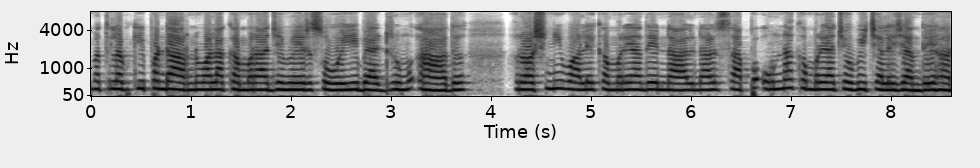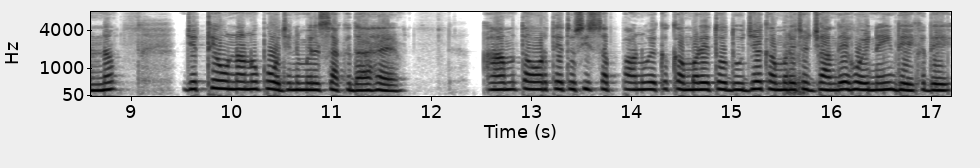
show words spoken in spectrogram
ਮਤਲਬ ਕਿ ਭੰਡਾਰਨ ਵਾਲਾ ਕਮਰਾ ਜਿਵੇਂ ਰਸੋਈ, ਬੈੱਡਰੂਮ ਆਦ, ਰੌਸ਼ਨੀ ਵਾਲੇ ਕਮਰਿਆਂ ਦੇ ਨਾਲ-ਨਾਲ ਸੱਪ ਉਹਨਾਂ ਕਮਰਿਆਂ 'ਚੋਂ ਵੀ ਚਲੇ ਜਾਂਦੇ ਹਨ, ਜਿੱਥੇ ਉਹਨਾਂ ਨੂੰ ਭੋਜਨ ਮਿਲ ਸਕਦਾ ਹੈ। ਆਮ ਤੌਰ ਤੇ ਤੁਸੀਂ ਸੱਪਾਂ ਨੂੰ ਇੱਕ ਕਮਰੇ ਤੋਂ ਦੂਜੇ ਕਮਰੇ 'ਚ ਜਾਂਦੇ ਹੋਏ ਨਹੀਂ ਦੇਖਦੇ।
